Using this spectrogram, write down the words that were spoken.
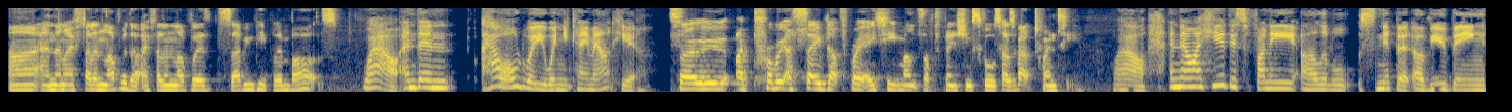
Uh, and then I fell in love with it. I fell in love with serving people in bars. Wow. And then how old were you when you came out here? So I probably I saved up for probably 18 months after finishing school, so I was about 20. Wow. And now I hear this funny uh, little snippet of you being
